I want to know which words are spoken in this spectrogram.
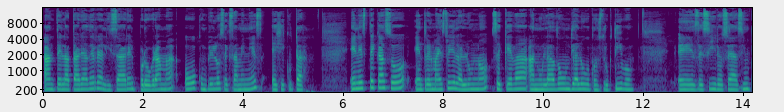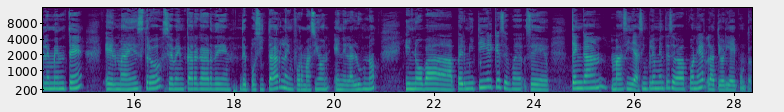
ante la tarea de realizar el programa o cumplir los exámenes, ejecutar. En este caso, entre el maestro y el alumno se queda anulado un diálogo constructivo. Es decir, o sea, simplemente el maestro se va a encargar de depositar la información en el alumno y no va a permitir que se, se tengan más ideas. Simplemente se va a poner la teoría y punto.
